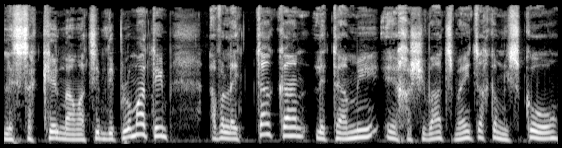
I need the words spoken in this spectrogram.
לסכל מאמצים דיפלומטיים, אבל הייתה כאן לטעמי אה, חשיבה עצמאית, צריך גם לזכור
